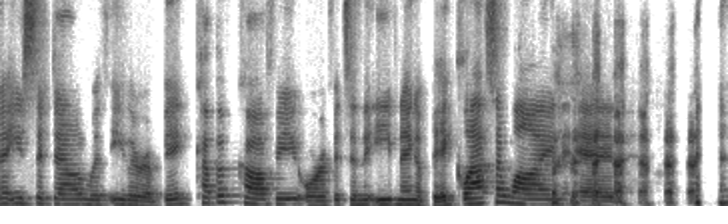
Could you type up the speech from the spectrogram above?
that you sit down with either a big cup of coffee or if it's in the evening, a big glass of wine and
